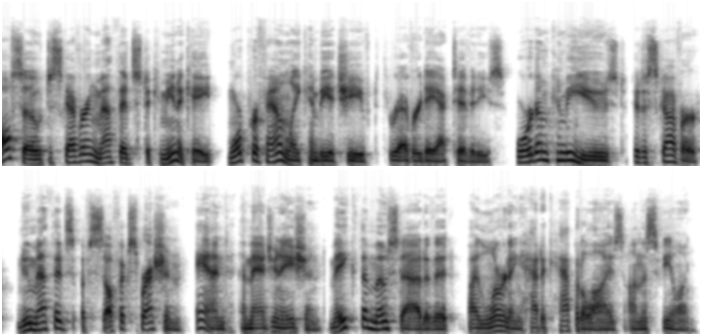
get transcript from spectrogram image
Also, discovering methods to communicate more profoundly can be achieved through everyday activities. Boredom can be used to discover new methods of self expression and imagination. Make the most out of it by learning how to capitalize on this feeling.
